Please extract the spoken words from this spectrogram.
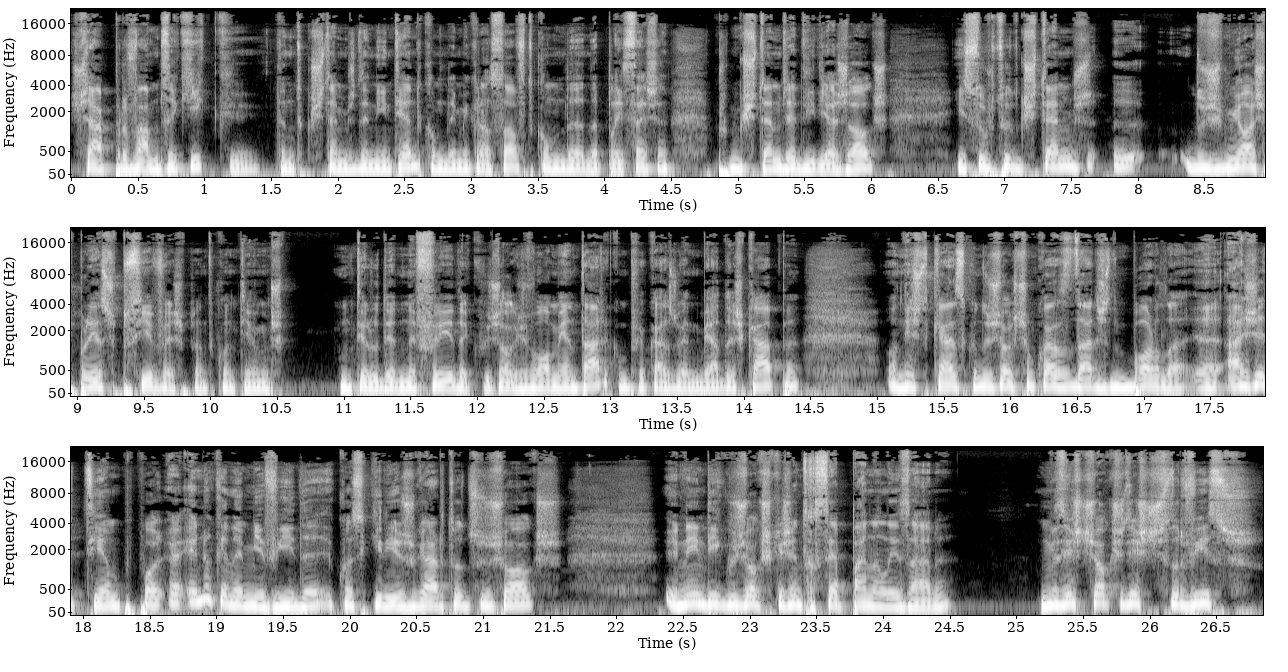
já provámos aqui que tanto gostamos da Nintendo como da Microsoft, como da, da PlayStation, porque gostamos é de videojogos e sobretudo gostamos uh, dos melhores preços possíveis. Portanto, quando tivemos que meter o dedo na ferida que os jogos vão aumentar, como foi o caso do NBA 2K, ou neste caso, quando os jogos são quase dados de borla, uh, haja tempo. Eu nunca na minha vida conseguiria jogar todos os jogos. Eu nem digo os jogos que a gente recebe para analisar, mas estes jogos destes serviços.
